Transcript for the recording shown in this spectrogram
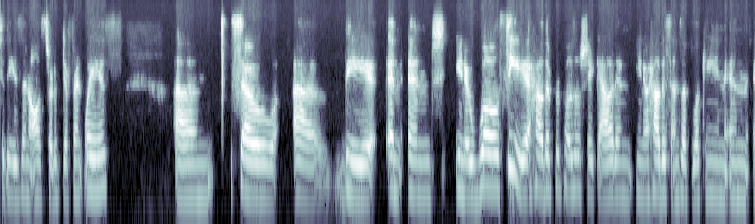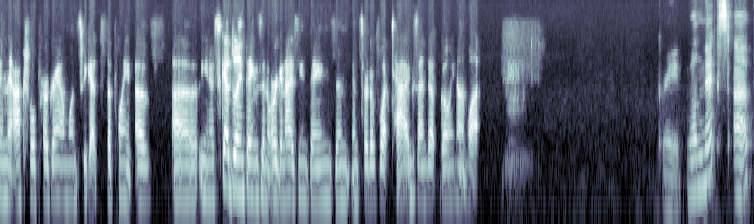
to these in all sort of different ways. Um, so uh, the and and you know we'll see how the proposals shake out and you know how this ends up looking in in the actual program once we get to the point of uh, you know scheduling things and organizing things and, and sort of what tags end up going on what. Great. Well, next up,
